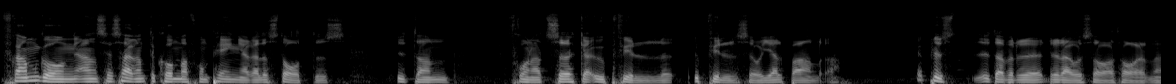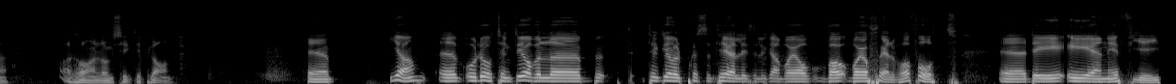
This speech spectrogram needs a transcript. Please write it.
Framgång anses här inte komma från pengar eller status, utan från att söka uppfyll, uppfyllelse och hjälpa andra. Plus utöver det, det där du sa, att ha en, att ha en långsiktig plan. Eh, ja, eh, och då tänkte jag väl, eh, tänkte jag väl presentera lite grann vad jag, vad, vad jag själv har fått. Eh, det är ENFJ,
